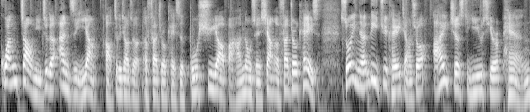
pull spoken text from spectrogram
关照你这个案子一样，好，这个叫做 a federal case，不需要把它弄成像 a federal case。所以呢，例句可以讲说：I just use your pen,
